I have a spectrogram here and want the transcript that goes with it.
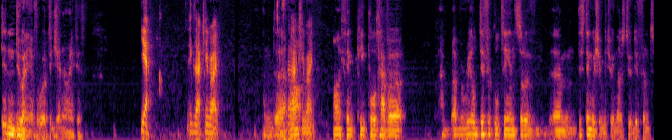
didn't do any of the work to generate it. Yeah, exactly right. And uh, Exactly right. I think people have a have, have a real difficulty in sort of um, distinguishing between those two different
